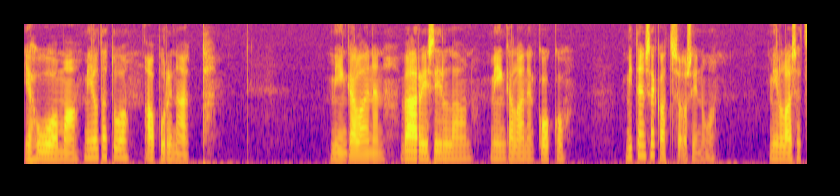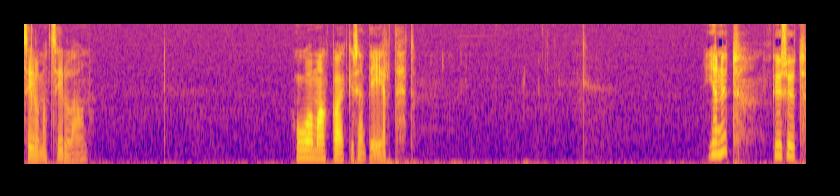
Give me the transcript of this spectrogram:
Ja huomaa, miltä tuo apuri näyttää. Minkälainen väri sillä on, minkälainen koko, miten se katsoo sinua, millaiset silmät sillä on. Huomaa kaikki sen piirteet. Ja nyt kysyt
